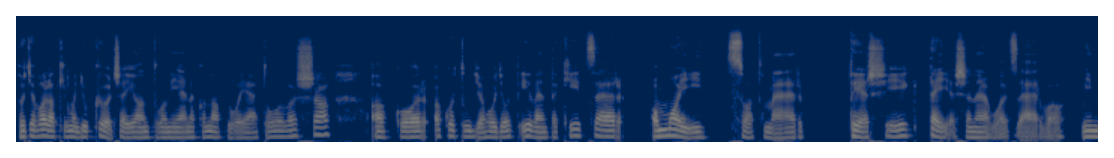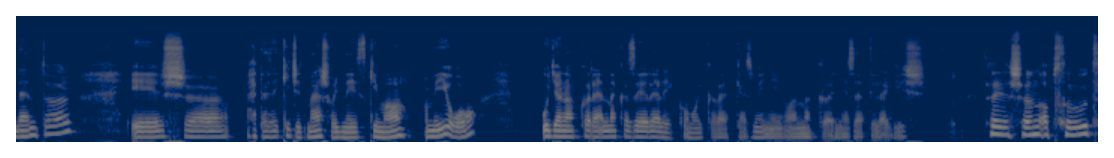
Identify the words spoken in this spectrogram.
Hogyha valaki mondjuk Kölcsei Antóniának a naplóját olvassa, akkor, akkor tudja, hogy ott évente kétszer a mai Szatmár térség teljesen el volt zárva mindentől, és hát ez egy kicsit máshogy néz ki ma, ami jó, ugyanakkor ennek azért elég komoly következményei vannak környezetileg is. Teljesen, abszolút.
